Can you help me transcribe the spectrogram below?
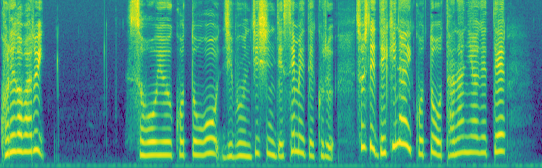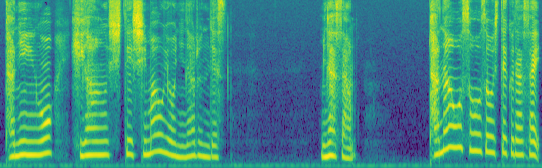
これが悪いそういうことを自分自身で責めてくる。そしてできないことを棚に上げて他人を批判してしまうようになるんです。皆さん、棚を想像してください。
